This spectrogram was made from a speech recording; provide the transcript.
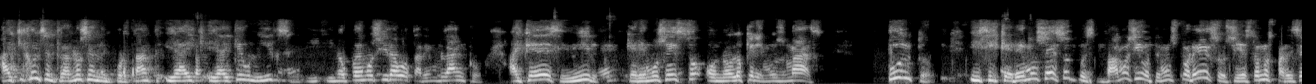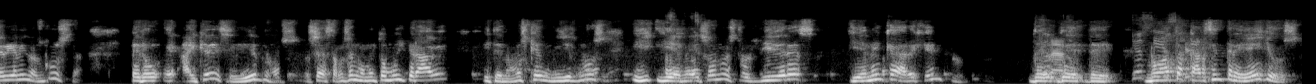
hay que concentrarnos en lo importante y hay, y hay que unirse y, no podemos ir a votar en blanco. Hay que decidir, ¿queremos esto o no lo queremos más? Punto. Y si queremos eso, pues vamos y votemos por eso, si esto nos parece bien y nos gusta. Pero eh, hay que decidirnos. O sea, estamos en un momento muy grave y tenemos que unirnos y, y en eso nuestros líderes tienen que dar ejemplo de, no atacarse entre ellos.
